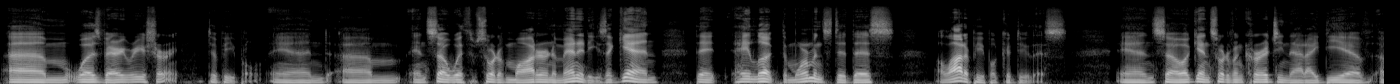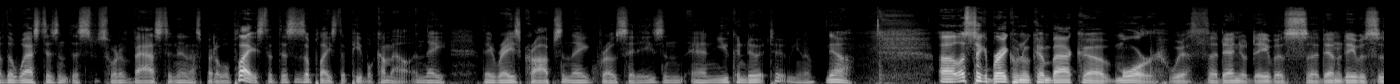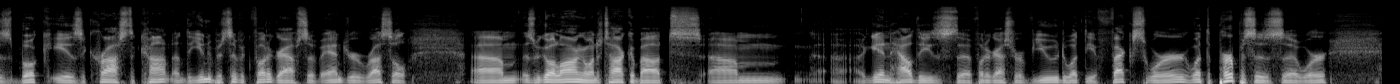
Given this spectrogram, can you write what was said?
um, was very reassuring to people, and um, and so with sort of modern amenities, again, that hey, look, the Mormons did this, a lot of people could do this, and so again, sort of encouraging that idea of, of the West isn't this sort of vast and inhospitable place, that this is a place that people come out and they they raise crops and they grow cities, and and you can do it too, you know. Yeah. Uh, let's take a break. When we come back, uh, more with uh, Daniel Davis. Uh, Daniel Davis's book is Across the Continent: The Union Pacific Photographs of Andrew Russell. Um, as we go along, I want to talk about um, uh, again how these uh, photographs were viewed, what the effects were, what the purposes uh, were,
